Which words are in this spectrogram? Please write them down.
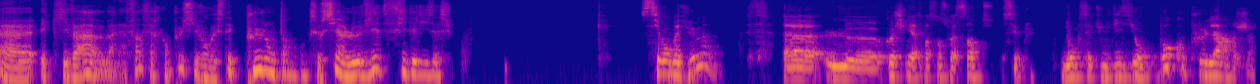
euh, et qui va à la fin faire qu'en plus ils vont rester plus longtemps. C'est aussi un levier de fidélisation. Si on résume, euh, le coaching à 360, c'est donc c'est une vision beaucoup plus large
